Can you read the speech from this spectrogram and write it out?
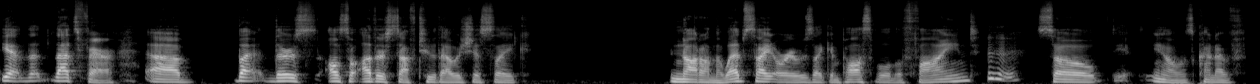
yeah, that, that's fair. Uh, but there's also other stuff too that was just like not on the website or it was like impossible to find. Mhm. So, you know, it's kind of,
